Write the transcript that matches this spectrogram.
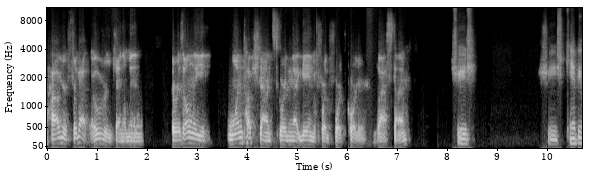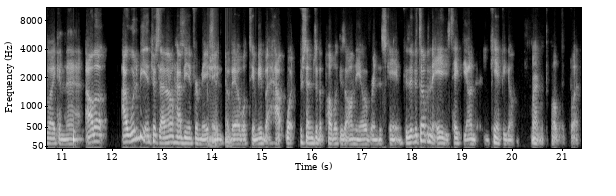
however, for that over, gentlemen, there was only one touchdown scored in that game before the fourth quarter last time. Sheesh. Sheesh. Can't be liking that. Although I would be interested. I don't have the information available to me, but how what percentage of the public is on the over in this game? Because if it's up in the 80s, take the under. You can't be going right with the public, but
